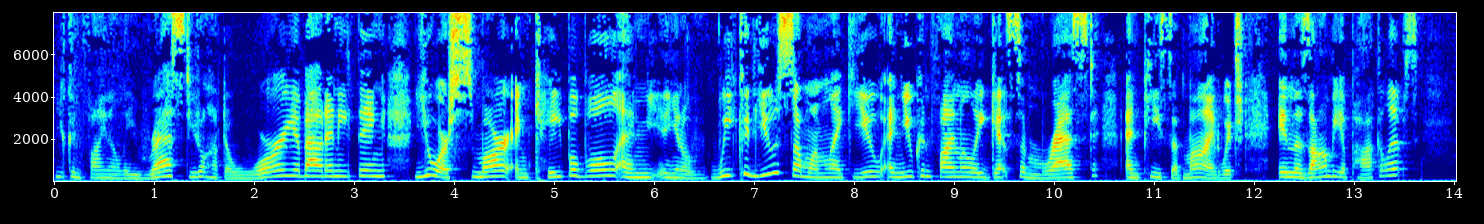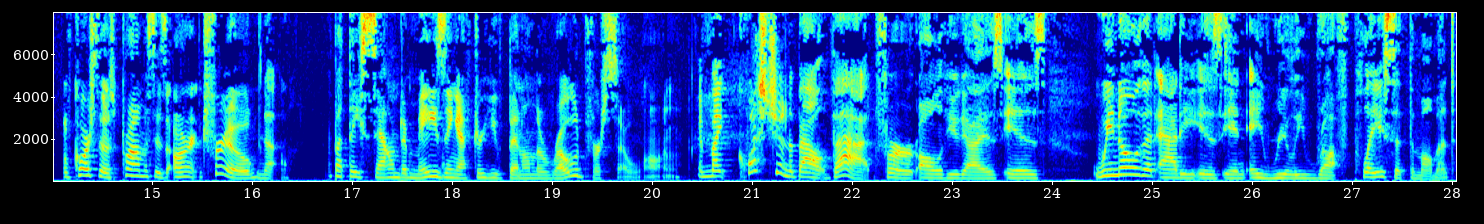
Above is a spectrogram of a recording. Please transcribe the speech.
you can finally rest, you don't have to worry about anything. You are smart and capable, and you know we could use someone like you, and you can finally get some rest and peace of mind. Which in the zombie apocalypse, of course, those promises aren't true. No. But they sound amazing after you've been on the road for so long. And my question about that for all of you guys is we know that Addie is in a really rough place at the moment.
